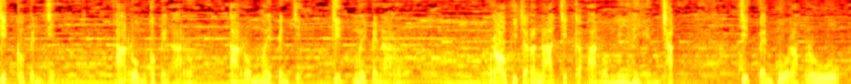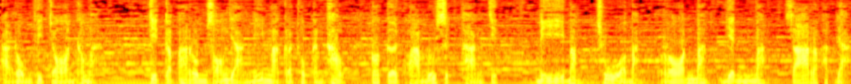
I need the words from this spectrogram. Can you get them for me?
จิตก็เป็นจิต อารมณ์ก็เป็นอารมณ์ อารมณ์ไม่เป็นจิต จิตไม่เป็นอารมณ์ เราพิจารณาจิตกับอารมณ์นี้ให้เห็นชัด จิตเป็นผู้รับรู้อารมณ์ที่จรเข้ามา จิตกับอารมณ์สองอย่างนี้มากระทบกันเข้า ก็เกิดความรู้สึกทางจิต ดีบ้าง ชั่วบ้าง ร้อนบ้าง เย็นบ้าง สารพัดอย่าง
